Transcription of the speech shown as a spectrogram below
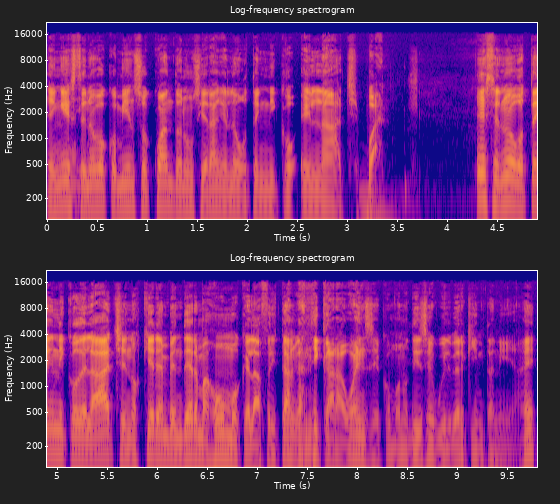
en este nuevo comienzo cuando anunciarán el nuevo técnico en la H. Bueno, ese nuevo técnico de la H nos quieren vender más humo que la fritanga nicaragüense, como nos dice Wilber Quintanilla. ¿eh?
